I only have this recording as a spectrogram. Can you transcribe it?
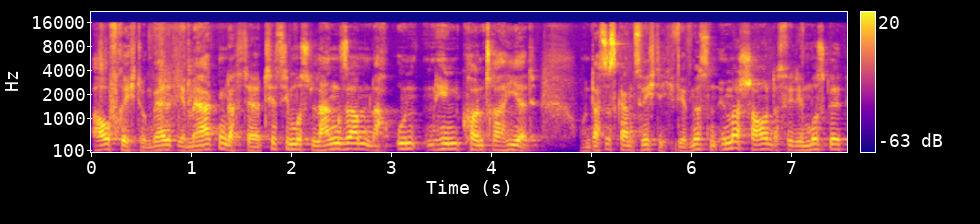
Aufrichtung werdet ihr merken, dass der Latissimus langsam nach unten hin kontrahiert. Und das ist ganz wichtig. Wir müssen immer schauen, dass wir den Muskel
